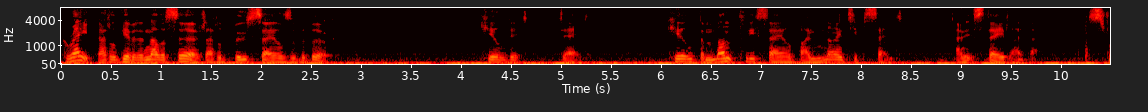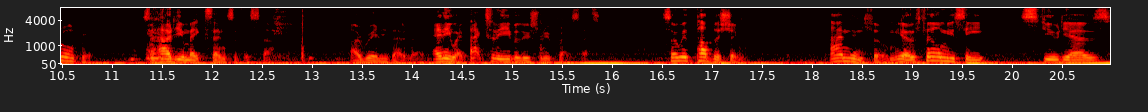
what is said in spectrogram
great, that'll give it another surge, that'll boost sales of the book. Killed it dead. Killed the monthly sale by 90%, and it stayed like that. Extraordinary. So, how do you make sense of this stuff? I really don't know. Anyway, back to the evolutionary process. So, with publishing and in film, you know, film you see studios,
